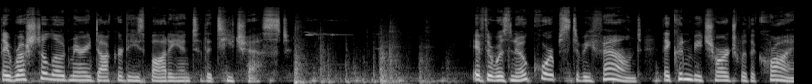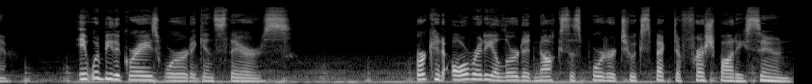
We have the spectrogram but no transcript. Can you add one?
They rushed to load Mary Docherty's body into the tea chest. If there was no corpse to be found, they couldn't be charged with a crime. It would be the Grays' word against theirs. Burke had already alerted Knox's porter to expect a fresh body soon.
